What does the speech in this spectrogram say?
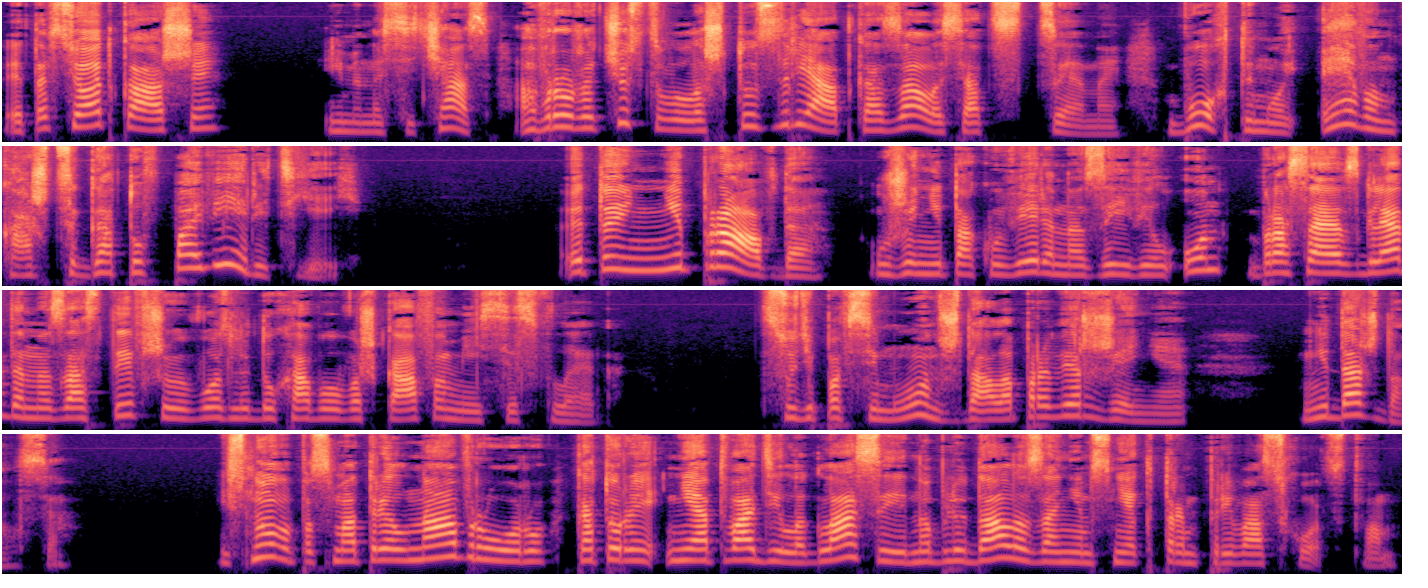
Это все от каши. Именно сейчас Аврора чувствовала, что зря отказалась от сцены. Бог ты мой, Эван, кажется, готов поверить ей. «Это неправда!» — уже не так уверенно заявил он, бросая взгляды на застывшую возле духового шкафа миссис Флэг. Судя по всему, он ждал опровержения. Не дождался. И снова посмотрел на Аврору, которая не отводила глаз и наблюдала за ним с некоторым превосходством.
